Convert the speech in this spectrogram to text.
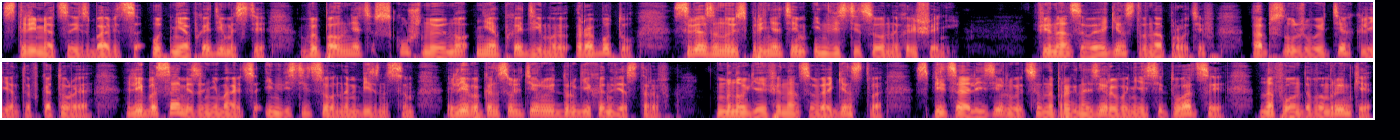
стремятся избавиться от необходимости выполнять скучную, но необходимую работу, связанную с принятием инвестиционных решений. Финансовые агентства, напротив, обслуживают тех клиентов, которые либо сами занимаются инвестиционным бизнесом, либо консультируют других инвесторов – Многие финансовые агентства специализируются на прогнозировании ситуации на фондовом рынке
